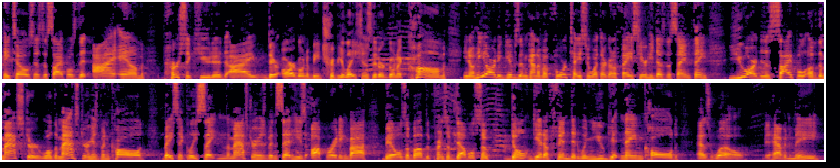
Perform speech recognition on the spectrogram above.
he tells his disciples that I am persecuted. I there are going to be tribulations that are going to come. You know, he already gives them kind of a foretaste of what they're going to face. Here he does the same thing. You are the disciple of the master. Well, the master has been called basically Satan. The master has been said he's operating by Beelzebub the prince of devils. So don't get offended when you get name called as well. It happened to me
